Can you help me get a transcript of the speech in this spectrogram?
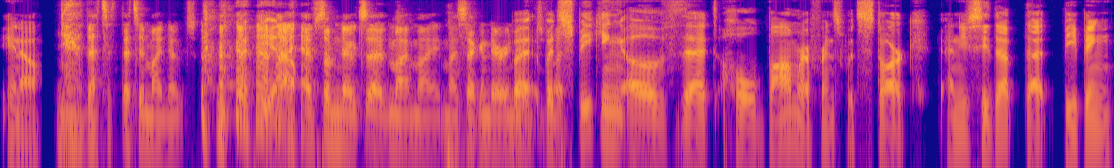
You know. Yeah, that's that's in my notes. you know. I have some notes, uh, my my my secondary But notes. but speaking of that whole bomb reference with Stark, and you see that that beeping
